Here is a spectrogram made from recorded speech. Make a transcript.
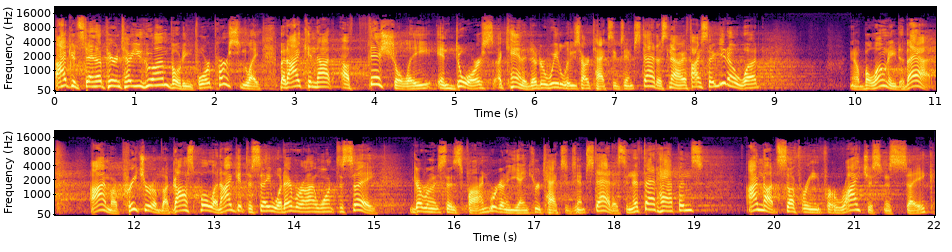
I could stand up here and tell you who I'm voting for personally, but I cannot officially endorse a candidate or we lose our tax exempt status. Now, if I say, you know what, you know, baloney to that. I'm a preacher of the gospel and I get to say whatever I want to say. Government says, fine, we're going to yank your tax exempt status. And if that happens, I'm not suffering for righteousness' sake,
